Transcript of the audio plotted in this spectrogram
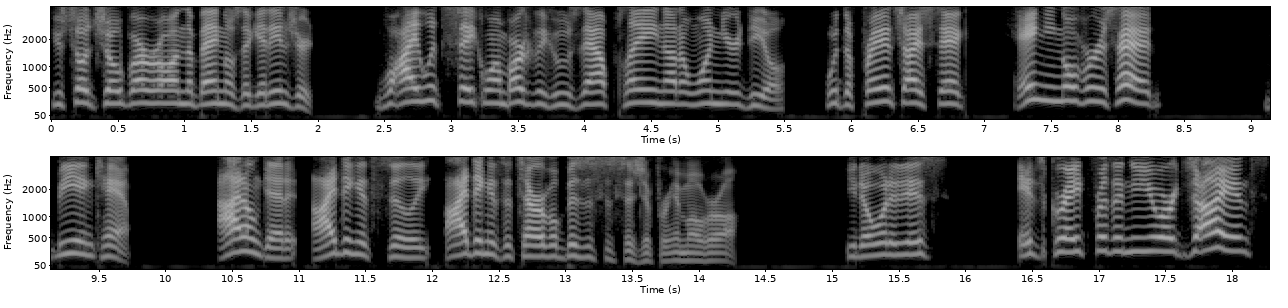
You saw Joe Burrow on the Bengals that get injured. Why would Saquon Barkley, who's now playing on a one year deal with the franchise tag hanging over his head, be in camp? I don't get it. I think it's silly. I think it's a terrible business decision for him overall. You know what it is? It's great for the New York Giants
